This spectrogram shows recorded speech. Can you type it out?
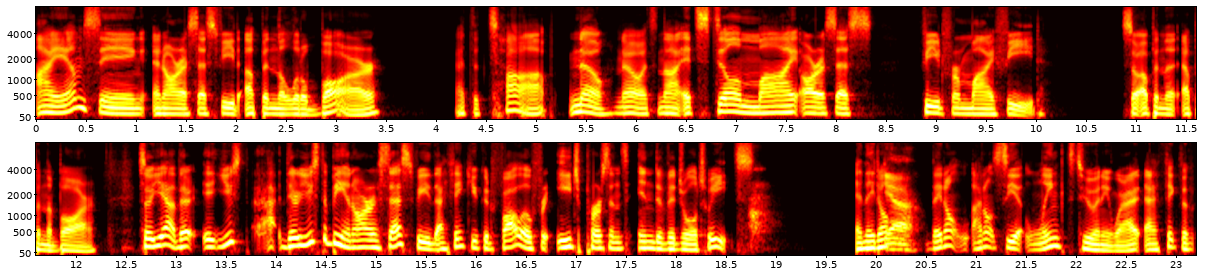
I am seeing an RSS feed up in the little bar at the top. No, no, it's not. It's still my RSS feed from my feed. So up in the up in the bar. So yeah, there it used uh, there used to be an RSS feed I think you could follow for each person's individual tweets. And they don't Yeah. they don't I don't see it linked to anywhere. I, I think the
